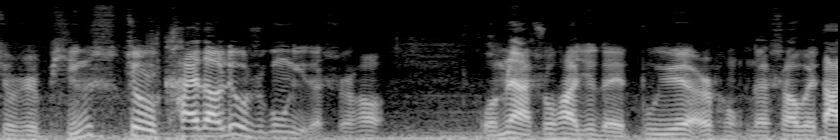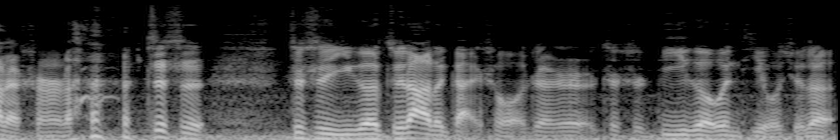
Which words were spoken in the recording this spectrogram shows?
就是平时就是开到六十公里的时候。我们俩说话就得不约而同的稍微大点声了，这是，这是一个最大的感受，这是这是第一个问题，我觉得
